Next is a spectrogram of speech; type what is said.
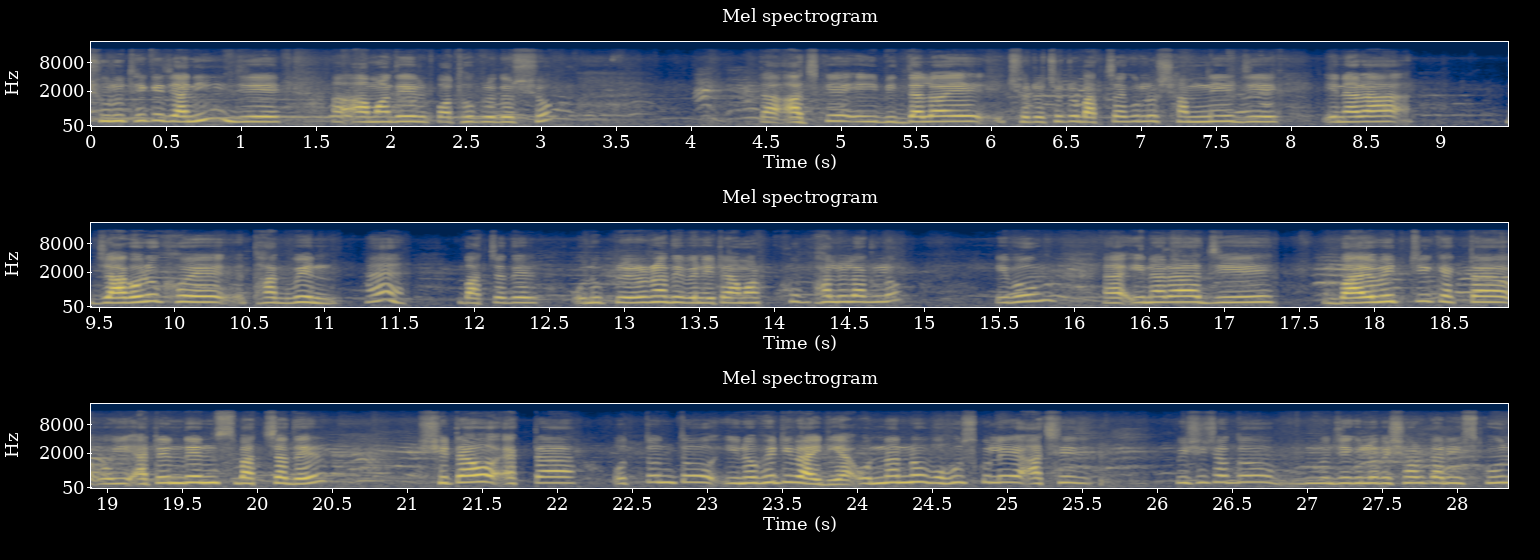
শুরু থেকে জানি যে আমাদের পথপ্রদর্শক। তা আজকে এই বিদ্যালয়ে ছোট ছোট বাচ্চাগুলোর সামনে যে এনারা জাগরুক হয়ে থাকবেন হ্যাঁ বাচ্চাদের অনুপ্রেরণা দেবেন, এটা আমার খুব ভালো লাগল। এবং এনারা যে বায়োমেট্রিক একটা ওই অ্যাটেন্ডেন্স বাচ্চাদের, সেটাও একটা অত্যন্ত ইনোভেটিভ আইডিয়া অন্যান্য বহু স্কুলে আছে, বিশেষত যেগুলো বেসরকারি স্কুল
